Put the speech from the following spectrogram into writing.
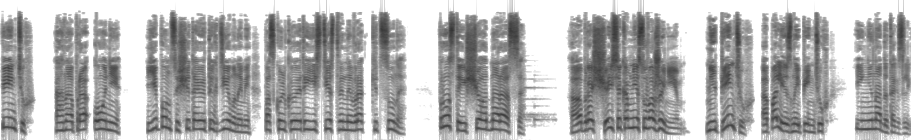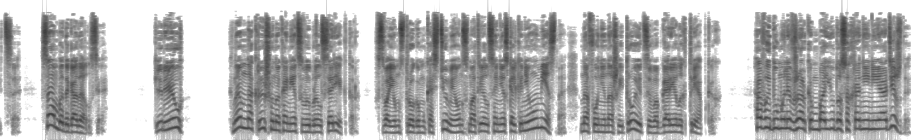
Пентюх, она про Они. Японцы считают их демонами, поскольку это естественный враг Кицуне. Просто еще одна раса. «Обращайся ко мне с уважением!» Не пентюх, а полезный пентюх. И не надо так злиться. Сам бы догадался. «Кирилл!» К нам на крышу наконец выбрался ректор. В своем строгом костюме он смотрелся несколько неуместно на фоне нашей троицы в обгорелых тряпках. А вы думали в жарком бою до сохранения одежды?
